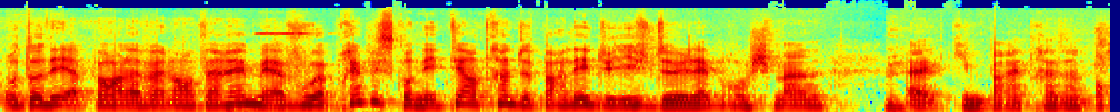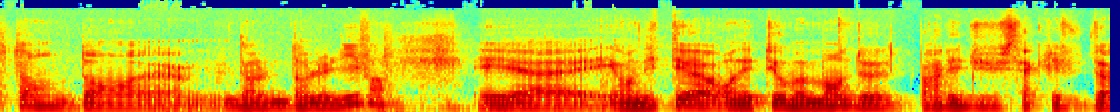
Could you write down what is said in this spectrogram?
redonner la parole à Valentin mais à vous après, puisqu'on était en train de parler du livre de Leb Rochman, euh, qui me paraît très important dans, euh, dans, le- dans le livre. Et, euh, et on, était, on était au moment de parler du sacrifice, de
